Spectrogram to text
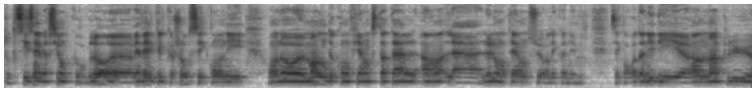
toutes ces inversions de courbes-là révèlent quelque chose, c'est qu'on est, on a un manque de confiance totale en la, le long terme sur l'économie. C'est qu'on va donner des rendements plus,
